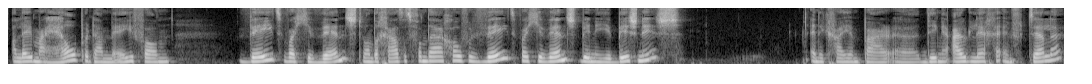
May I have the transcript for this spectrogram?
alleen maar helpen daarmee van weet wat je wenst. Want daar gaat het vandaag over. Weet wat je wenst binnen je business. En ik ga je een paar uh, dingen uitleggen en vertellen.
